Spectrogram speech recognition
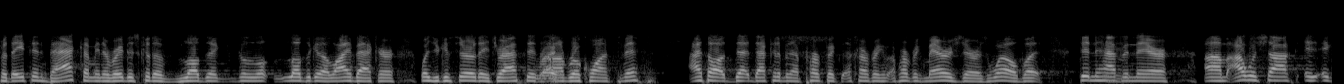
Trevathan back. I mean, the Raiders could have loved to loved to get a linebacker when you consider they drafted Right. um, Roquan Smith. I thought that that could have been a perfect a perfect a perfect marriage there as well, but didn't happen there. Um, I was shocked. It, it,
